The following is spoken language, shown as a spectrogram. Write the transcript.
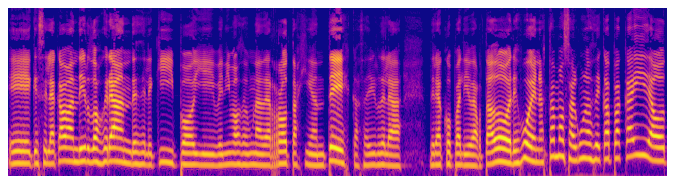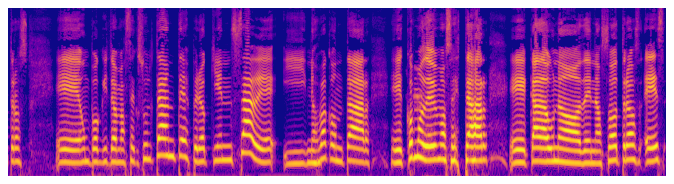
eh, que se le acaban de ir dos grandes del equipo y venimos de una derrota gigantesca, salir de la de la Copa Libertadores. Bueno, estamos algunos de capa caída, otros eh, un poquito más exultantes, pero quien sabe y nos va a contar eh, cómo debemos estar eh, cada uno de nosotros es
